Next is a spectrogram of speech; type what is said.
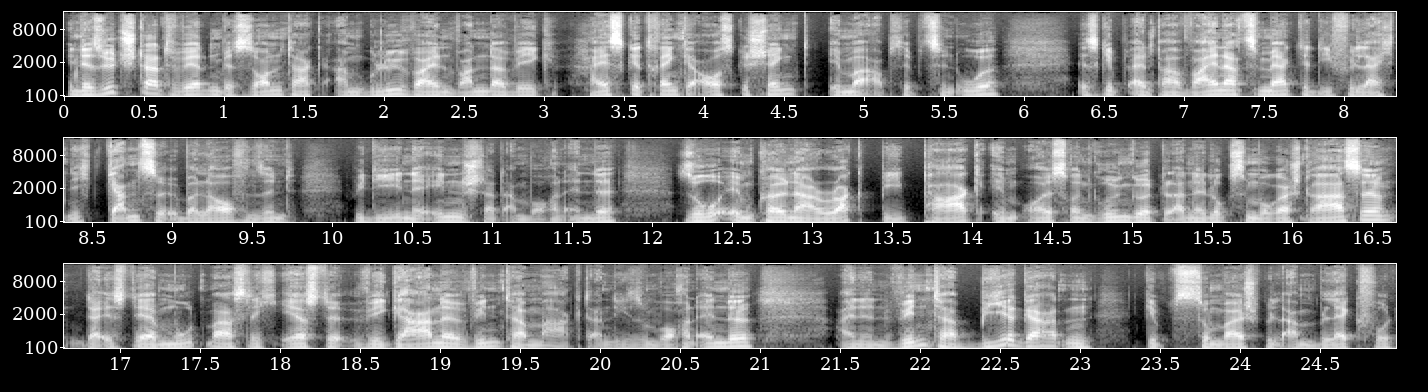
In der Südstadt werden bis Sonntag am Glühwein-Wanderweg Heißgetränke ausgeschenkt, immer ab 17 Uhr. Es gibt ein paar Weihnachtsmärkte, die vielleicht nicht ganz so überlaufen sind wie die in der Innenstadt am Wochenende. So im Kölner Rugby Park im äußeren Grüngürtel an der Luxemburger Straße. Da ist der mutmaßlich erste vegane Wintermarkt an diesem Wochenende. Einen Winterbiergarten gibt es zum Beispiel am Blackfoot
